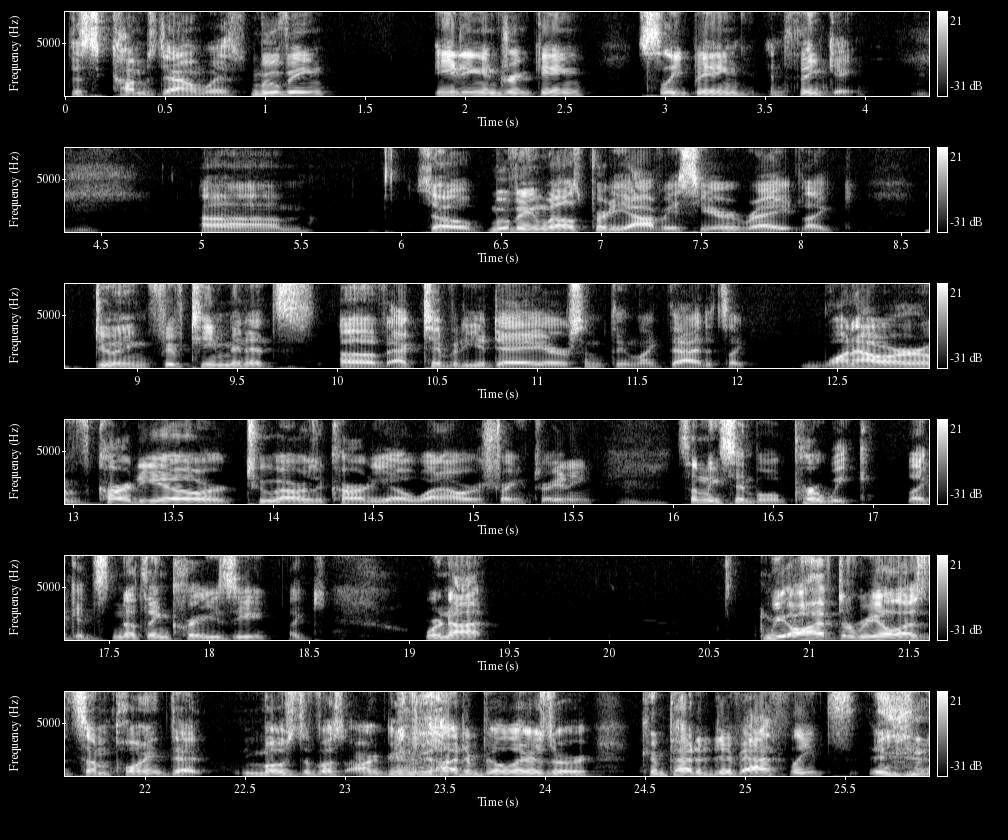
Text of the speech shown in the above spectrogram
this comes down with moving eating and drinking sleeping and thinking um, so moving well is pretty obvious here, right? Like doing 15 minutes of activity a day or something like that. It's like one hour of cardio or two hours of cardio, one hour of strength training. Something simple per week. Like it's nothing crazy. Like we're not. We all have to realize at some point that most of us aren't going to be bodybuilders or competitive athletes in,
